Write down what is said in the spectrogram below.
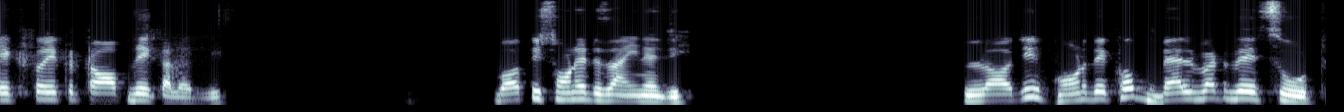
ਇੱਕ ਤੋਂ ਇੱਕ ਟੌਪ ਦੇ ਕਲਰ ਜੀ। ਬਹੁਤ ਹੀ ਸੋਹਣੇ ਡਿਜ਼ਾਈਨ ਹੈ ਜੀ। ਲਓ ਜੀ, ਹੁਣ ਦੇਖੋ ਬੈਲਵਟ ਦੇ ਸੂਟ।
